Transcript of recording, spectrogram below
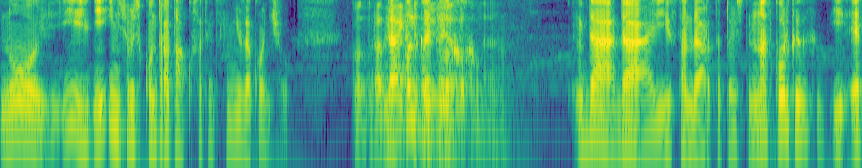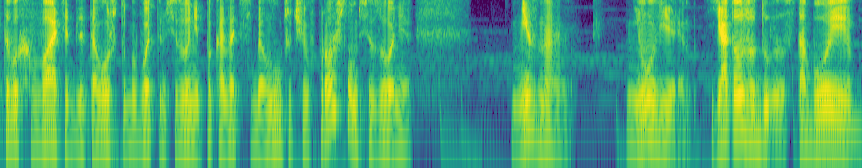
но и, и, и несемся контратаку, соответственно, не закончил. Контратаки, Насколько этого... Да. Да, да, и стандарты. То есть, насколько и этого хватит для того, чтобы в этом сезоне показать себя лучше, чем в прошлом сезоне, не знаю. Не уверен. Я тоже с тобой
